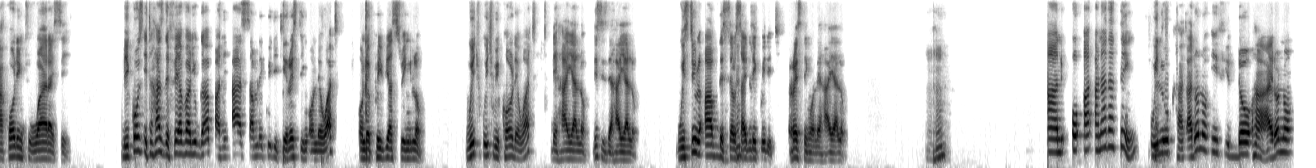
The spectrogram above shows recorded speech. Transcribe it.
according to what I see. Because it has the fair value gap and it has some liquidity resting on the what? On the previous swing low, which, which we call the what? The higher low. This is the higher low. We still have the sell side liquidity resting on the higher low. Mhm. And oh, a- another thing we look at, I don't know if you don't, huh, I don't know,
